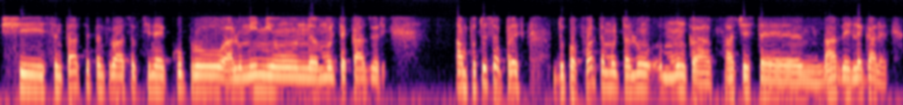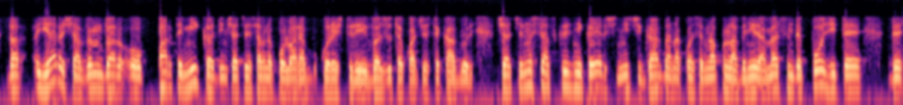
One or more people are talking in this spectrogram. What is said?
și sunt arse pentru a se obține cupru, aluminiu în multe cazuri. Am putut să opresc după foarte multă lu- muncă aceste arderi legale, dar iarăși avem doar o parte mică din ceea ce înseamnă poluarea Bucureștiului văzută cu aceste cabluri. Ceea ce nu s-a scris nicăieri și nici Garda n-a consemnat până la venirea mea sunt depozite de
